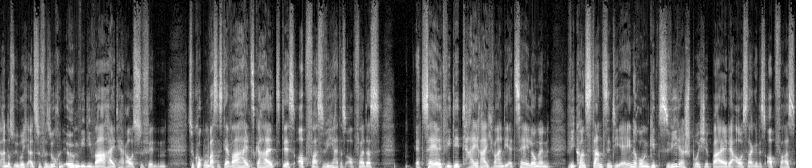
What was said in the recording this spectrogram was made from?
anderes übrig, als zu versuchen, irgendwie die Wahrheit herauszufinden. Zu gucken, was ist der Wahrheitsgehalt des Opfers? Wie hat das Opfer das erzählt? Wie detailreich waren die Erzählungen? Wie konstant sind die Erinnerungen? Gibt es Widersprüche bei der Aussage des Opfers?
